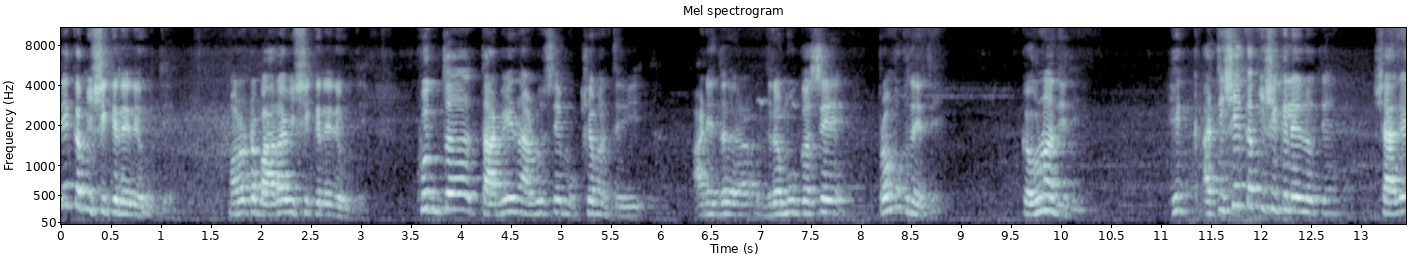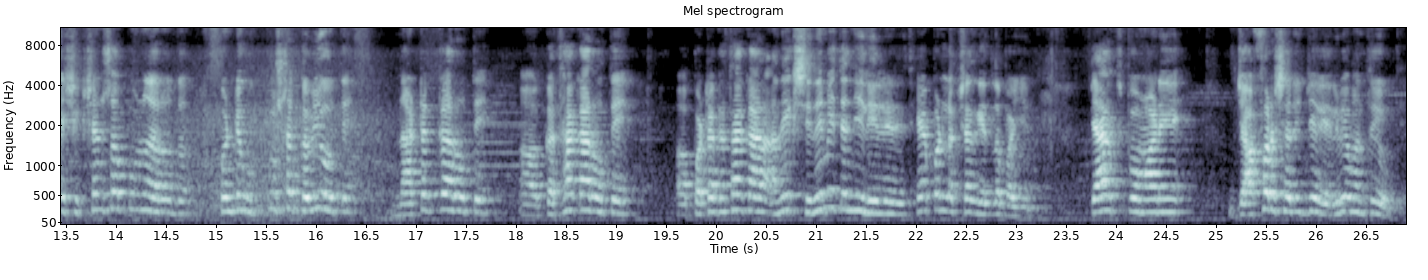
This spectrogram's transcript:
ते कमी शिकलेले होते. मला वाटतं बारावी शिकलेले होते. खुद्द तामिळनाडूचे मुख्यमंत्री आणि द्र द्रमुकचे प्रमुख नेते करुणादिनी हे अतिशय कमी शिकलेले होते. शालेय शिक्षणसुद्धा पूर्ण झालं होतं पण ते उत्कृष्ट कवी होते नाटककार होते कथाकार होते पटकथाकार अनेक सिनेमे त्यांनी लिहिलेले आहेत हे आपण लक्षात घेतलं पाहिजे. त्याचप्रमाणे जाफर शरीफ जे रेल्वे मंत्री होते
